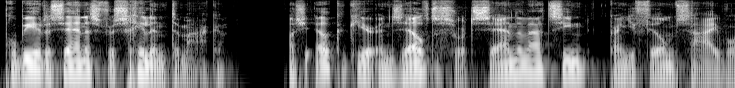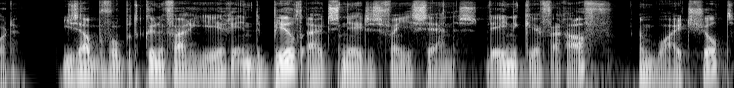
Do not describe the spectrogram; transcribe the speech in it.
Probeer de scènes verschillend te maken. Als je elke keer eenzelfde soort scène laat zien, kan je film saai worden. Je zou bijvoorbeeld kunnen variëren in de beelduitsneden van je scènes. De ene keer veraf, een wide shot,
